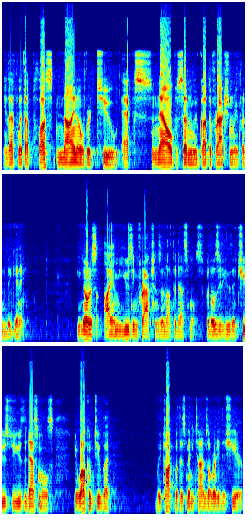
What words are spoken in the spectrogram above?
You're left with a plus 9 over 2x. So now all of a sudden we've got the fraction right from the beginning. You notice I am using fractions and not the decimals. For those of you that choose to use the decimals, you're welcome to, but we've talked about this many times already this year.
